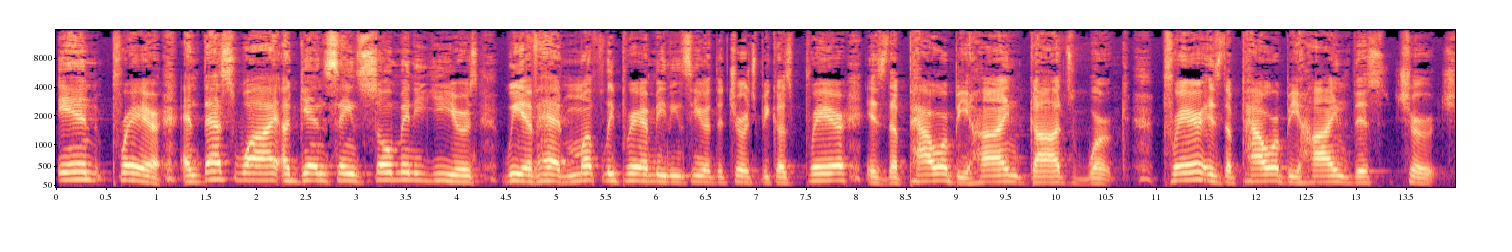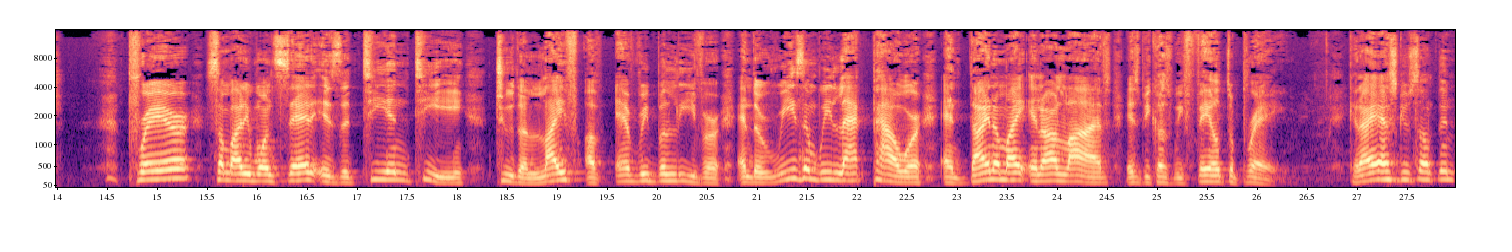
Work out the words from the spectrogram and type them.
in prayer. And that's why, again, saying so many years, we have had monthly prayer meetings here at the church because prayer is the power behind God's work. Prayer is the power behind this church. Prayer, somebody once said, is the TNT to the life of every believer. And the reason we lack power and dynamite in our lives is because we fail to pray. Can I ask you something?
